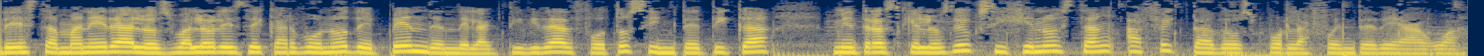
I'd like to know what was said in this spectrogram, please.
De esta manera, los valores de carbono dependen de la actividad fotosintética, mientras que los de oxígeno están afectados por la fuente de agua.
